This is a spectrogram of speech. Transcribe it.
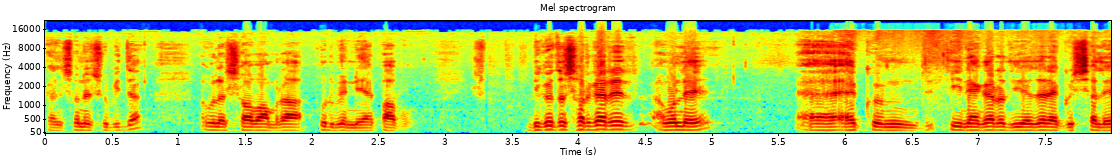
পেনশনের সুবিধা, ওগুলো সব আমরা পূর্বে নিয়ে পাবো। বিগত সরকারের আমলে এক তিন এগারো দুই হাজার একুশ সালে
